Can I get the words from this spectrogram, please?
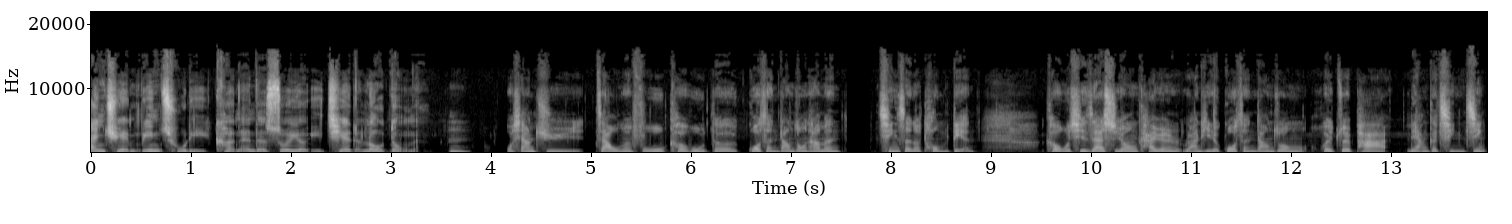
安全，并处理可能的所有一切？切的漏洞呢？嗯，我想举在我们服务客户的过程当中，他们亲身的痛点。客户其实，在使用开源软体的过程当中，会最怕两个情境。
